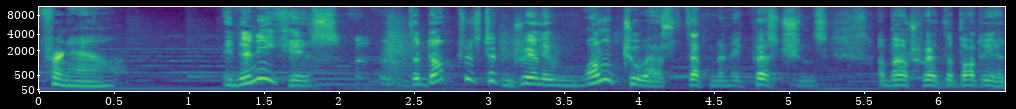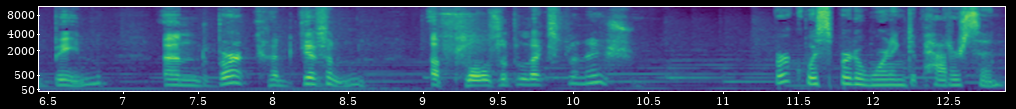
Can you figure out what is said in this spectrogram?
For now. In any case, the doctors didn't really want to ask that many questions about where the body had been, and Burke had given a plausible explanation. Burke whispered a warning to Patterson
